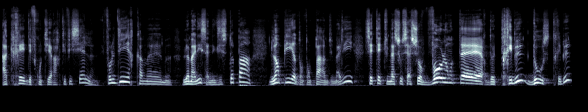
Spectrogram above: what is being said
a créé des frontières artificielles. Il faut le dire quand même. Le Mali, ça n'existe pas. L'empire dont on parle du Mali, c'était une association volontaire de tribus, douze tribus,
